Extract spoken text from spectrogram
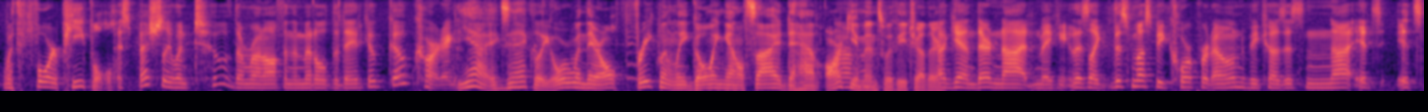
with four people? Especially when two of them run off in the middle of the day to go go karting. Yeah, exactly. Or when they're all frequently going outside to have uh-huh. arguments with each other. Again, they're not making this like this must be corporate owned because it's not it's it's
